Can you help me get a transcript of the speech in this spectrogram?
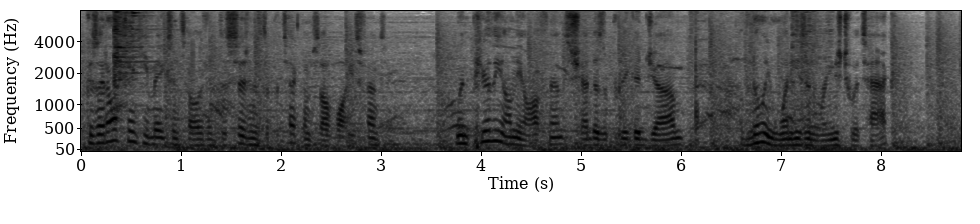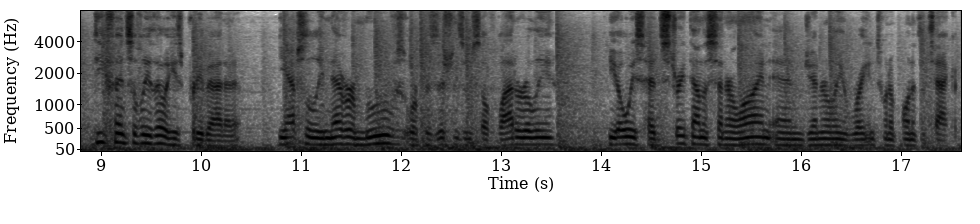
because I don't think he makes intelligent decisions to protect himself while he's fencing. When purely on the offense, Shad does a pretty good job of knowing when he's in range to attack, Defensively, though, he's pretty bad at it. He absolutely never moves or positions himself laterally. He always heads straight down the center line and generally right into an opponent's attack.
